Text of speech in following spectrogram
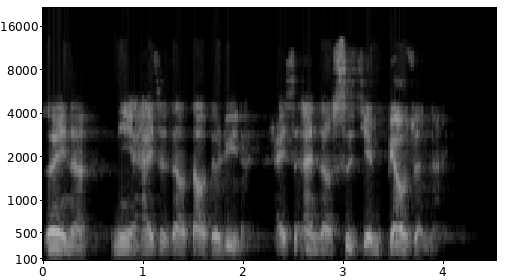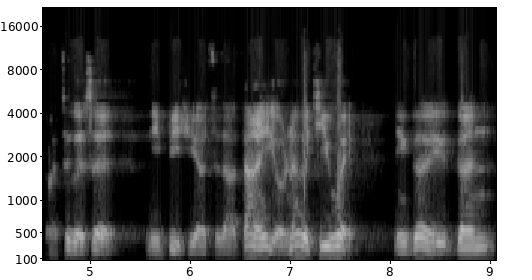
所以呢，你还是照道德律来，还是按照世间标准来啊。这个是你必须要知道。当然有那个机会，你可以跟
